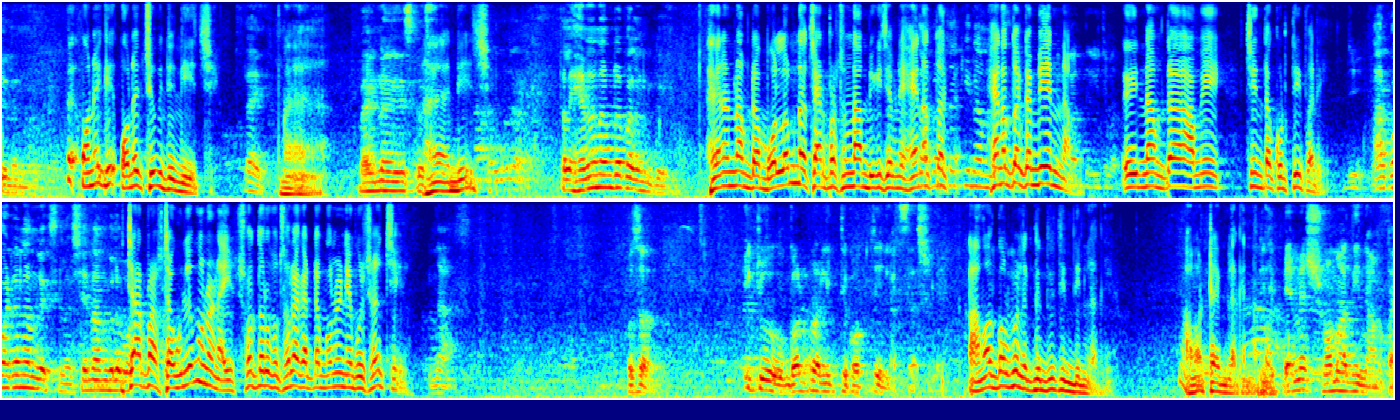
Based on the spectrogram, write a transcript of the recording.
দিলেন না? অনেকে অনেক ছবিতে দিয়েছে। হ্যাঁ। করে। হ্যাঁ দিয়েছে। তাহলে হেনা নামটা পালেন কই হেনার নামটা বললাম না চার পাঁচটা নাম লিখেছি আপনি হেনা তো হেনা তো একটা মেয়ের নাম। এই নামটা আমি চিন্তা করতেই পারি। আর কয়টা নাম লিখছিলেন? সেই নামগুলো চার পাঁচটা ওগুলো মনে নাই। সতেরো বছর আগে একটা মনে নিয়ে বসে আছি। না। একটু গল্পটা লিখতে কতদিন লাগছে আসলে? আমার গল্প লিখতে দুই তিন দিন লাগে। আমার টাইম লাগে না গল্প। প্রেমের সমাধি নামটা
